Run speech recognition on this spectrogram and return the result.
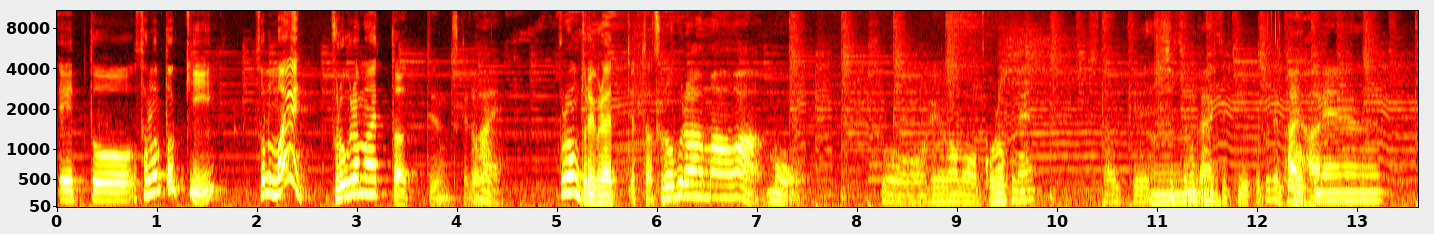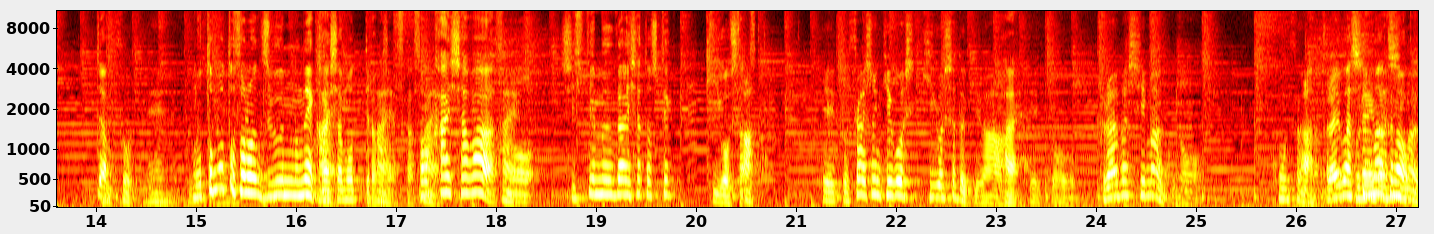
えっとその時その前プログラマーやってたって言うんですけどはい。プログラムどれぐらいやってたんですか？プログラマーはもうそれはもう56年下請けうん。システム開発っていうことではいはい。56年。じゃあそうですね。もともとその自分のね会社持ってるわけじゃないですか、はい。その会社はいそのシステム会社として起業したんですか、えー、と最初に起業し起業した時は、はい。えー、とプライバシーマークのコンサルあプライバシーマークの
